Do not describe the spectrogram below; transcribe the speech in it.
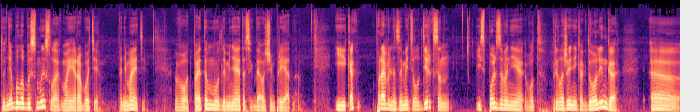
то не было бы смысла в моей работе. Понимаете? Вот, поэтому для меня это всегда очень приятно. И как правильно заметил Дирксон, использование вот приложений как Duolingo, э,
